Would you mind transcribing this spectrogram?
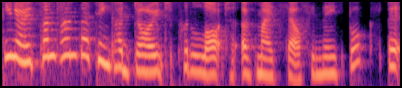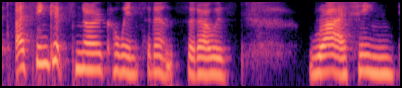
you know sometimes I think I don't put a lot of myself in these books, but I think it's no coincidence that I was writing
